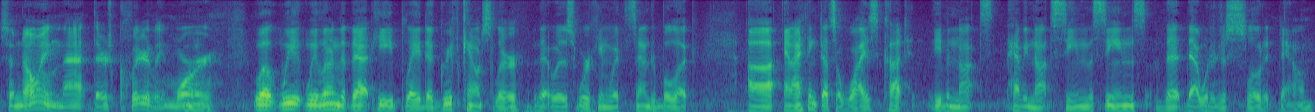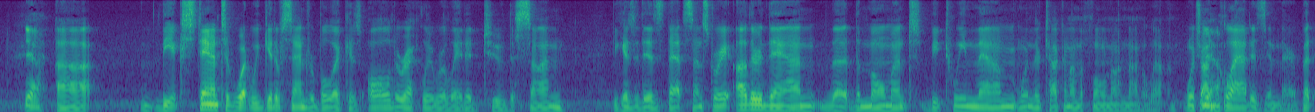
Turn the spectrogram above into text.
So knowing that, there's clearly more. Well, we, we learned that, that he played a grief counselor that was working with Sandra Bullock. Uh, and I think that's a wise cut, even not having not seen the scenes. That that would have just slowed it down. Yeah. Uh, the extent of what we get of Sandra Bullock is all directly related to the son, because it is that son story. Other than the the moment between them when they're talking on the phone on 9/11, which I'm Yeah. glad is in there, but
